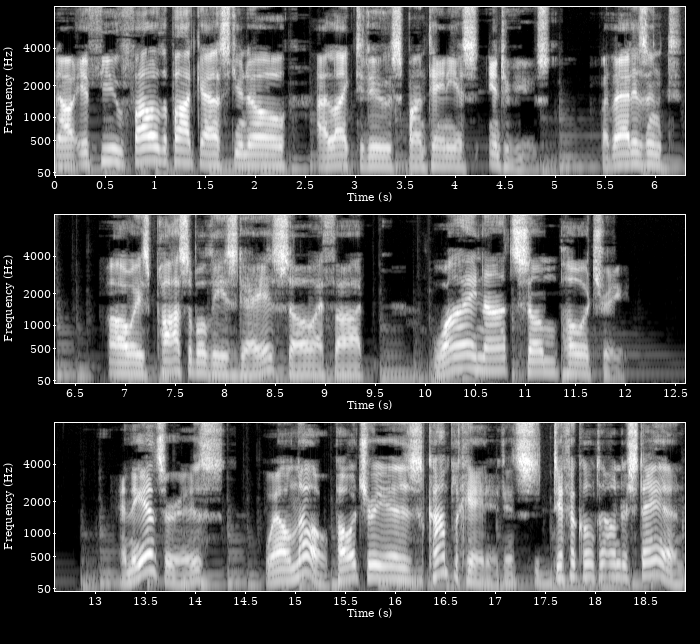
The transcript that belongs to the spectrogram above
Now, if you follow the podcast, you know I like to do spontaneous interviews, but that isn't always possible these days, so I thought, why not some poetry? And the answer is, well, no. Poetry is complicated. It's difficult to understand.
